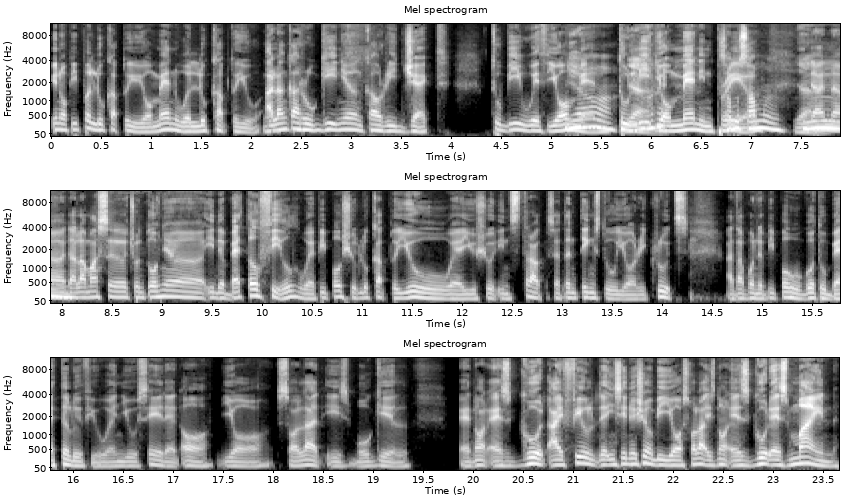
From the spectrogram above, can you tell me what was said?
you know people look up to you your men will look up to you alangkah ruginya engkau reject to be with your Ya. men to Ya. lead your men in prayer sama-sama Ya. dan Hmm. uh, dalam masa contohnya in the battlefield where people should look up to you where you should instruct certain things to your recruits ataupun the people who go to battle with you and you say that oh your solat is bogil and not as good. I feel the insinuation will be your solat is not as good as mine.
